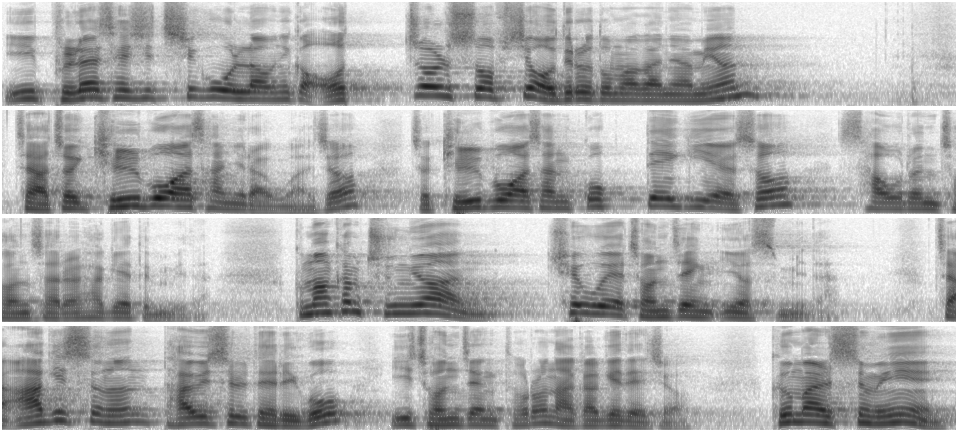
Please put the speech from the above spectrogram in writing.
이 블레셋이 치고 올라오니까 어쩔 수 없이 어디로 도망가냐면 자, 저 길보아 산이라고 하죠. 저 길보아 산 꼭대기에서 사울은 전사를 하게 됩니다. 그만큼 중요한 최후의 전쟁이었습니다. 자, 아기스는 다윗을 데리고 이 전쟁터로 나가게 되죠. 그 말씀이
